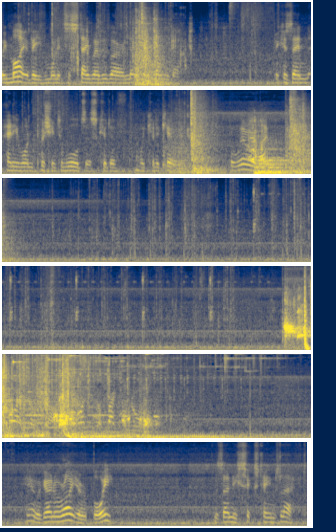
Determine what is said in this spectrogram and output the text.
We might have even wanted to stay where we were a little bit longer. Because then anyone pushing towards us could have we could have killed. But we're alright. Yeah, we're going alright here, boy. There's only six teams left.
